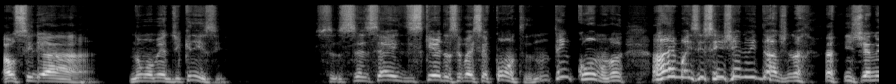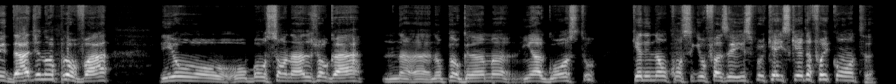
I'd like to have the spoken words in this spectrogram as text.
auxiliar no momento de crise. Se, se é de esquerda, você vai ser contra? Não tem como. Ai, mas isso é ingenuidade. Não, ingenuidade é não aprovar e o, o Bolsonaro jogar na, no programa em agosto que ele não conseguiu fazer isso porque a esquerda foi contra.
